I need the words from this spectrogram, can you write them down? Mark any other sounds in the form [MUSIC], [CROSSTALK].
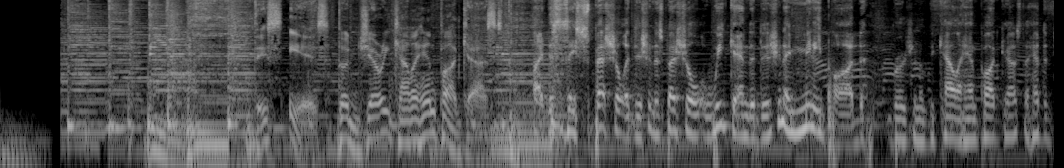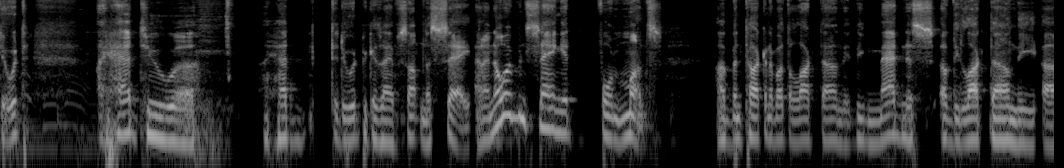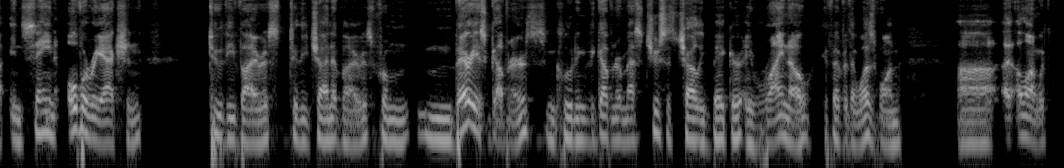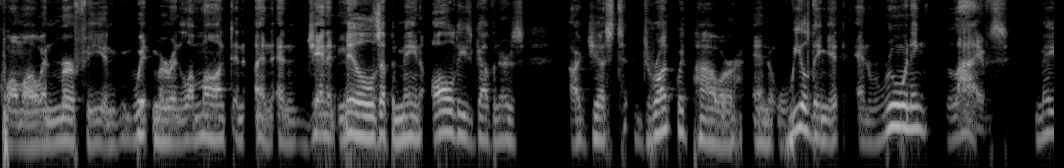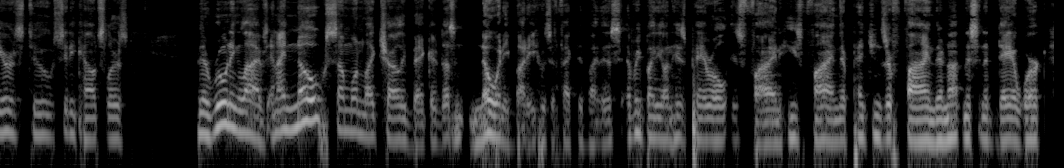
This is the Gerry Callahan Podcast. Hi, this is a special edition, a special weekend edition, a mini pod version of the Callahan podcast. I had to do it. I had to. Uh, I had to do it because I have something to say, and I know I've been saying it for months. I've been talking about the lockdown, the, the madness of the lockdown, the uh, insane overreaction to the virus, to the China virus, from various governors, including the governor of Massachusetts, Charlie Baker, a RINO, if ever there was one, uh, along with Cuomo and Murphy and Whitmer and Lamont and, and, and Janet Mills up in Maine. All these governors are just drunk with power and wielding it and ruining lives. Mayors to city councilors they're ruining lives. And I know someone like Charlie Baker doesn't know anybody who's affected by this. Everybody on his payroll is fine. He's fine. Their pensions are fine. They're not missing a day of work.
